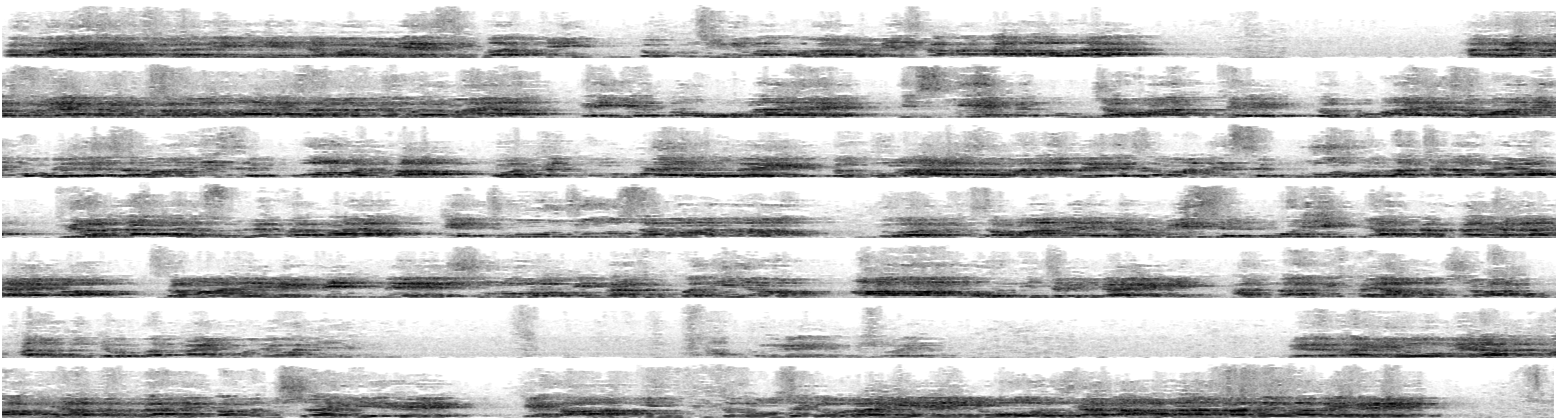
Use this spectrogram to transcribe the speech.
فرمایا، یا رسول اللہ دیکھیے جوانی میں ایسی بات کی تو کچھ نہیں ہوا، بڑھاپے میں اس کا حضرت رسول اکرم صلی اللہ علیہ وسلم نے فرمایا کہ یہ تو ہونا ہے، اس لیے کہ تم جوان تھے تو تمہارے زمانے کو میرے زمانے سے پورو تھا اور جب تم بڑے ہو گئے تو تمہارا زمانہ میرے زمانے سے دور ہوتا چلا گیا۔ پھر اللہ کے رسول نے فرمایا کہ جو جو زمانہ زمانے نبی سے پوری کیا کرتا چلا جائے گا؟ زمانے میں فتنے شروع کی طرف بدیاں عام ہوتی چلی جائے گی۔ حتیٰ کہ قیامت شوال خلق کے اوپر قائم ہونے والی ہے۔ آپ کو یہ خوش ہوئے؟ میرے بھائیوں، میرا واقعہ بدلانے کا منشا یہ ہے کہ آپ ان فکروں سے گھبرائیے نہیں، اور زیادہ حالات آنے والے ہیں۔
